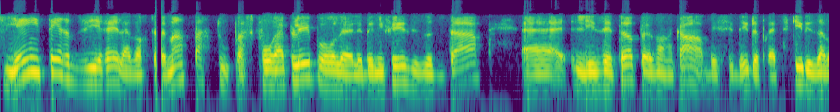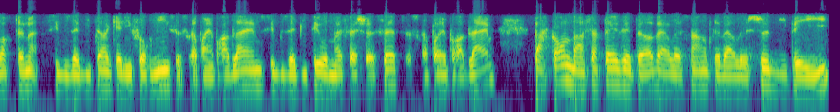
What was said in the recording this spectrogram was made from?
qui interdirait l'avortement partout? Parce qu'il faut rappeler pour le, bénéfice des auditeurs, euh, les États peuvent encore décider de pratiquer des avortements. Si vous habitez en Californie, ce ne sera pas un problème. Si vous habitez au Massachusetts, ce ne sera pas un problème. Par contre, dans certains États, vers le centre et vers le sud du pays,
